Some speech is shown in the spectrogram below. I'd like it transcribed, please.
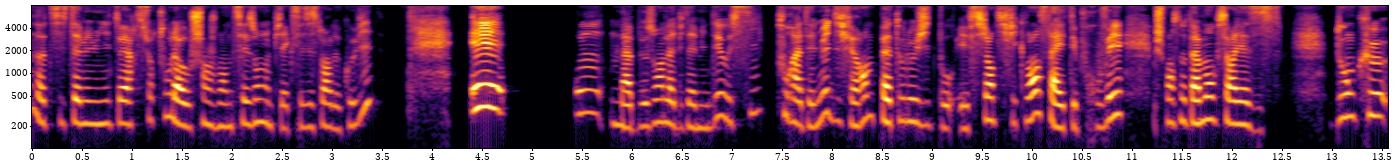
de notre système immunitaire, surtout là au changement de saison et puis avec ces histoires de Covid. Et on a besoin de la vitamine D aussi pour atténuer différentes pathologies de peau. Et scientifiquement, ça a été prouvé, je pense notamment au psoriasis. Donc, euh,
